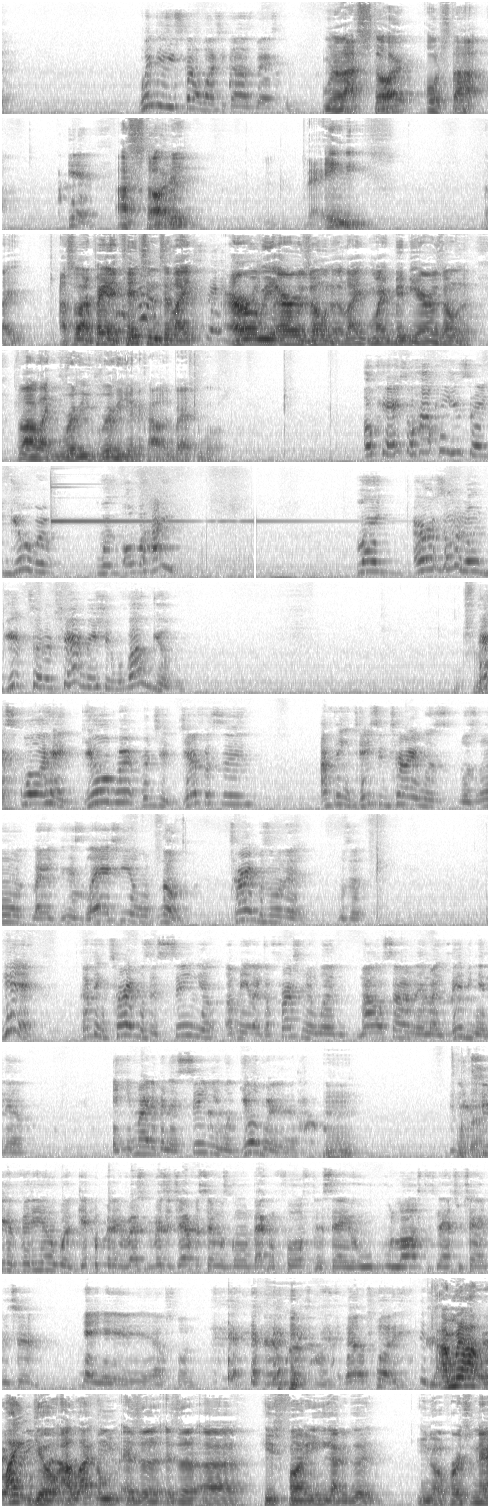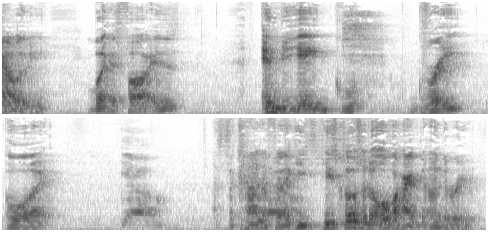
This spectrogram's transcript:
When did you start watching college basketball? When did I start or stop? Yeah. I started the '80s. Like I started paying attention to like early Arizona, like like maybe Arizona. So I was like really, really into college basketball. Okay, so how can you say Gilbert was overhyped? Like Arizona don't get to the championship without Gilbert. True. That squad had Gilbert, Richard Jefferson. I think Jason Terry was was on like his last year. No, Terry was on it. Was a yeah. I think Terry was a senior. I mean, like a freshman with Miles Simon and Mike Bibby in them, and he might have been a senior with Gilbert in them. hmm Did you see the video where Gilbert and Richard Jefferson was going back and forth and saying who, who lost the national championship? Yeah, yeah, yeah, yeah. That was funny. That was funny. that was funny. I mean, I like Gil. I like him as a as a. Uh, he's funny. He got a good, you know, personality. But as far as NBA gr- great, or Yo, it's the kind of feel like he's he's closer to overhyped than underrated.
